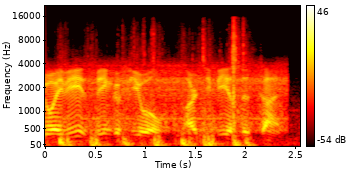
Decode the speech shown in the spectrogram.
UAV is being fuel. RTB at this time.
